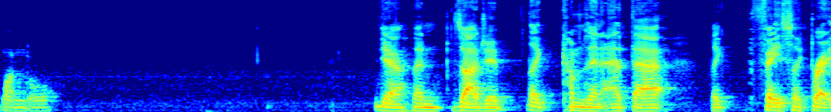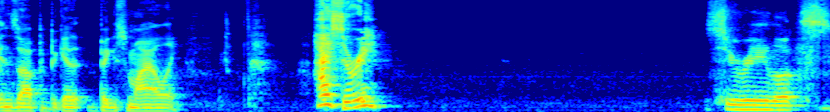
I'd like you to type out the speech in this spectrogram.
bundle. Yeah. Then Zajay like comes in at that, like face like brightens up, a big big smile, like, "Hi, Suri." Suri looks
